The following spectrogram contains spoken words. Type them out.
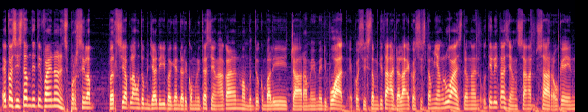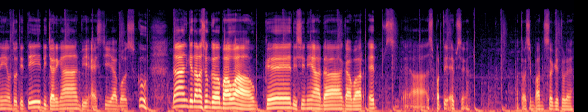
Ekosistem Titi Finance persilap bersiaplah untuk menjadi bagian dari komunitas yang akan membentuk kembali cara meme dibuat. Ekosistem kita adalah ekosistem yang luas dengan utilitas yang sangat besar. Oke, ini untuk Titi di jaringan BSC ya, bosku. Dan kita langsung ke bawah. Oke, di sini ada gambar apps ya, seperti apps ya. Atau simpanse gitu lah.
